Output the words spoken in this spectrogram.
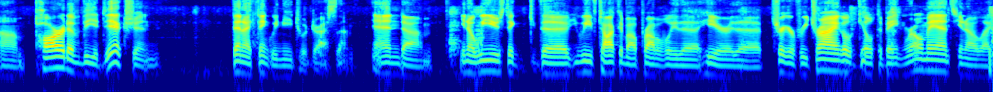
um, part of the addiction, then I think we need to address them. And um, you know, we used the the we've talked about probably the here the trigger free triangle, guilt, debate, and romance. You know, like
